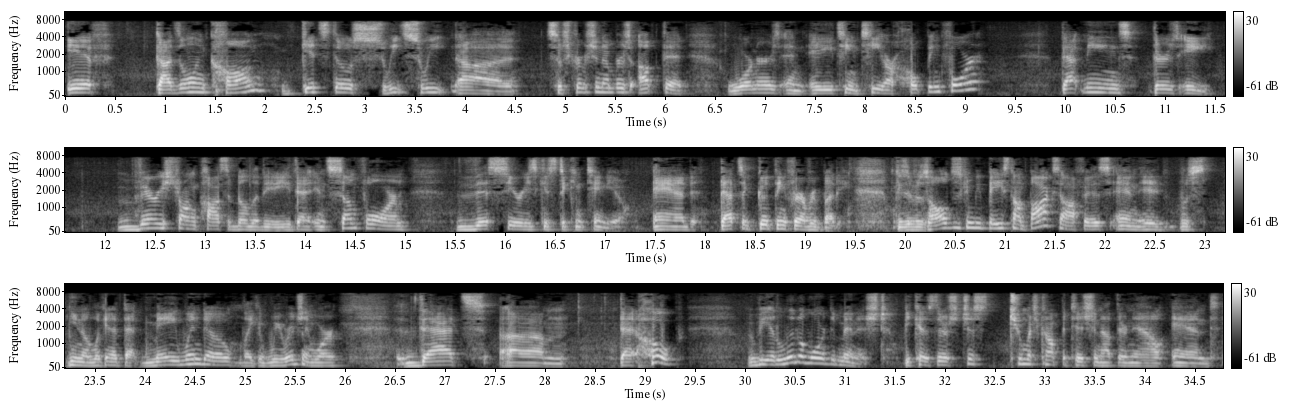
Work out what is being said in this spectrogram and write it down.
if Godzilla and Kong gets those sweet, sweet uh, subscription numbers up that Warner's and AT&T are hoping for, that means there's a very strong possibility that in some form this series gets to continue. And that's a good thing for everybody. Because if it's all just going to be based on box office and it was, you know, looking at that May window like we originally were, that, um, that hope would be a little more diminished because there's just too much competition out there now. And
